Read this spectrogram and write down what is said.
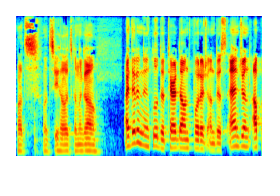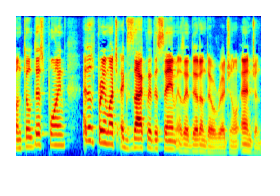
Let's let's see how it's gonna go. I didn't include the teardown footage on this engine up until this point it is pretty much exactly the same as I did on the original engine.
